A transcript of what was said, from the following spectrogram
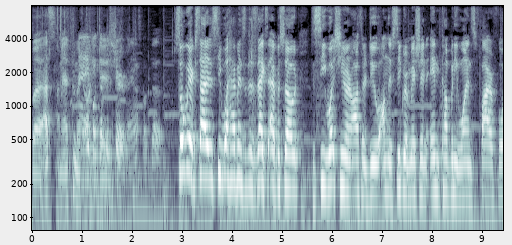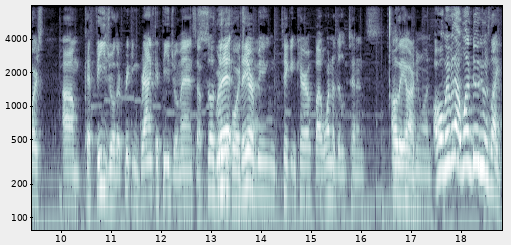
But that's, I mean, that's pretty much Man, all he he fucked up did. his shirt, man. That's fucked up. So we're excited to see what happens in this next episode to see what Shinra and Arthur do on their secret mission in Company One's Fire Force um, Cathedral, their freaking Grand Cathedral, man. So, So we're they, looking forward they to are that. being taken care of by one of the lieutenants. Oh, of they are. One. Oh, remember that one dude who was like,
